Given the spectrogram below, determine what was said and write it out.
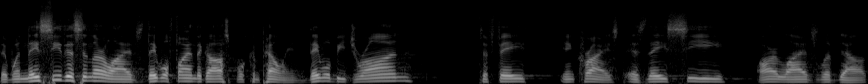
that when they see this in their lives, they will find the gospel compelling. They will be drawn to faith in Christ as they see our lives lived out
